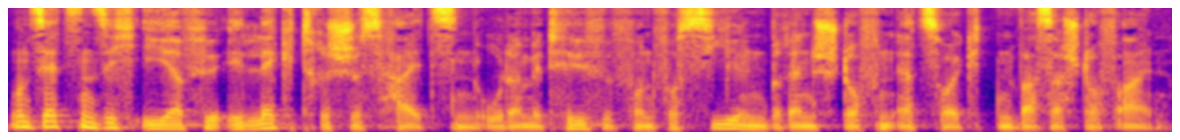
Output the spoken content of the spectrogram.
und setzen sich eher für elektrisches Heizen oder mit Hilfe von fossilen Brennstoffen erzeugten Wasserstoff ein.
